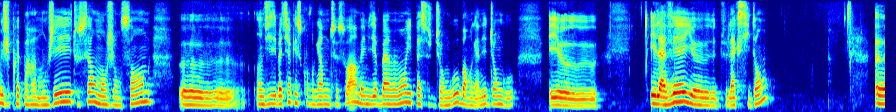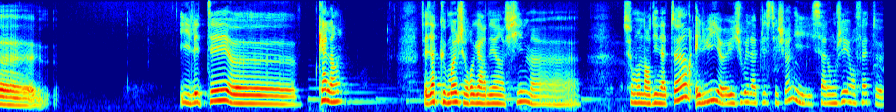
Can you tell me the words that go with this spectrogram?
euh, je préparais à manger, tout ça, on mangeait ensemble. Euh, on disait bah tiens, qu'est-ce qu'on regarde ce soir? Bah, Il me disait bah maman, il passe Django, bah on regardait Django. Et et la veille de l'accident. il était câlin. C'est-à-dire que moi, je regardais un film sur mon ordinateur et lui, euh, il jouait à la PlayStation. Il s'allongeait, en fait, euh,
